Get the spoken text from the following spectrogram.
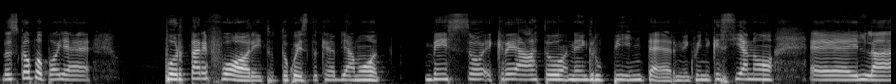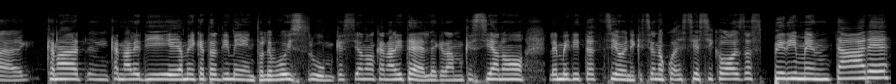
lo scopo poi è portare fuori tutto questo che abbiamo messo e creato nei gruppi interni, quindi che siano eh, il, canale, il, canale, di America Tradimento, le voice room, che siano canali Telegram, che siano le meditazioni, che siano qualsiasi cosa, sperimentare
